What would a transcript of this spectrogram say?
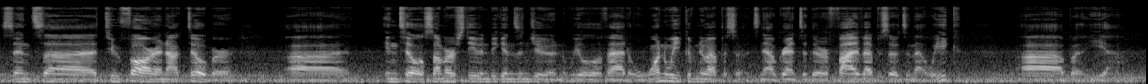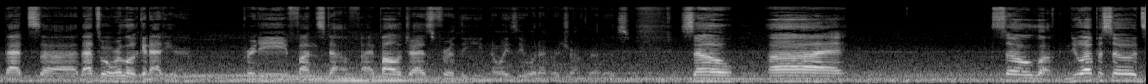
since uh, too far in October uh, until Summer of Steven begins in June, we will have had one week of new episodes. Now, granted, there are five episodes in that week, uh, but yeah, that's uh, that's what we're looking at here. Pretty fun stuff. I apologize for the noisy whatever truck that is. So. Uh, so look, new episodes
